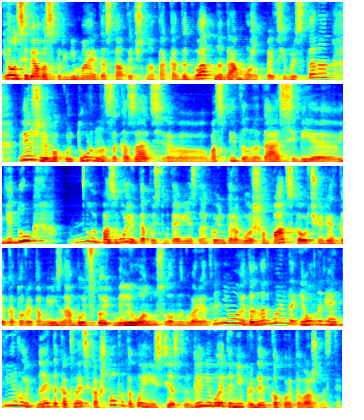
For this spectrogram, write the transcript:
и он себя воспринимает достаточно так адекватно, да, может пойти в ресторан, вежливо, культурно заказать э, воспитанно, да, себе еду, ну и позволить, допустим, я не знаю, какое-нибудь дорогое шампанское, очень редкое, которое там, я не знаю, будет стоить миллион, условно говоря. Для него это нормально, и он реагирует на это, как, знаете, как что-то такое естественное. Для него это не придает какой-то важности.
